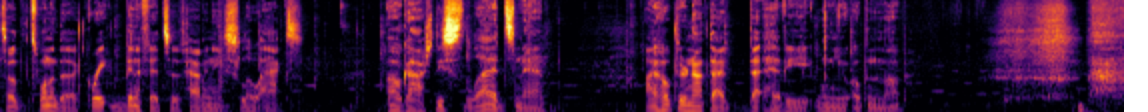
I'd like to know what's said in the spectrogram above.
So it's one of the great benefits of having a slow axe. Oh gosh, these sleds, man. I hope they're not that that heavy when you open them up.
